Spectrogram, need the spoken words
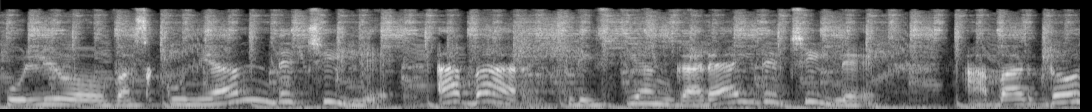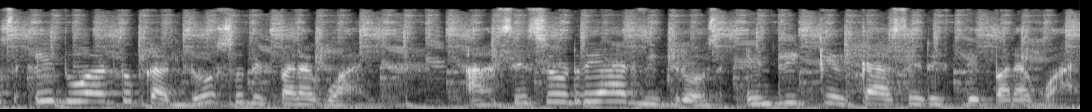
Julio Bascuñán de Chile. A Bar Cristian Garay de Chile. A Bar 2 Eduardo Cardoso de Paraguay. Asesor de árbitros Enrique Cáceres de Paraguay.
